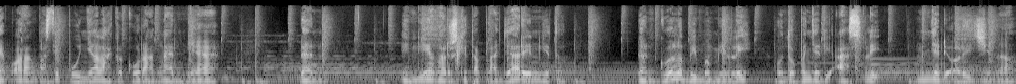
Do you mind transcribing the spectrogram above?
Tiap orang pasti punyalah kekurangannya. Dan ini yang harus kita pelajarin gitu. Dan gue lebih memilih untuk menjadi asli, menjadi original,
